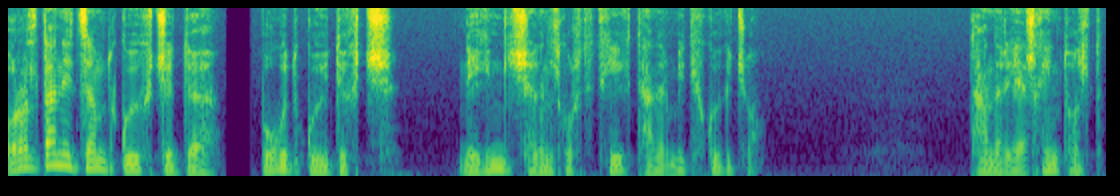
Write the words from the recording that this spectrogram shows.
Уралдааны замд гүйгчэд бүгд гүйдэгч нэг нь л шагнал хүртдгийг та нар мэдэхгүй гэж юу? Та нар ялахын тулд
